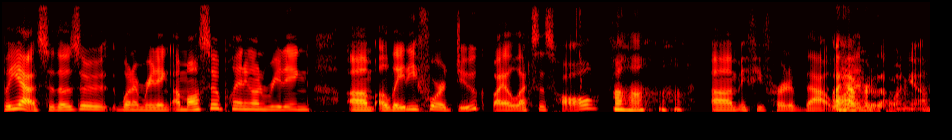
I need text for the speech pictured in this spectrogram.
but yeah, so those are what I'm reading. I'm also planning on reading um, A Lady for a Duke by Alexis Hall. Uh-huh. uh-huh. Um, if you've heard of that one. I have heard of that one, yeah.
